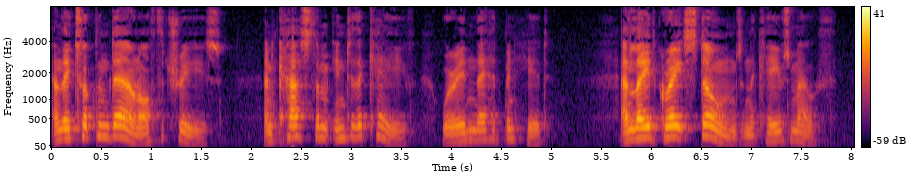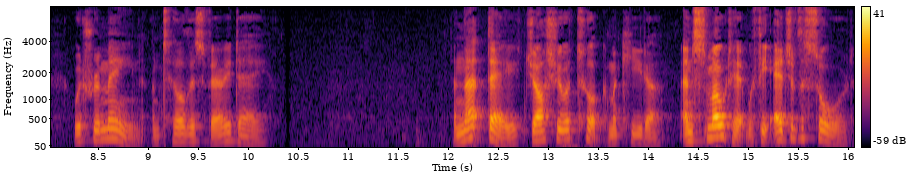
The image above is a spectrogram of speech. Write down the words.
And they took them down off the trees, and cast them into the cave wherein they had been hid, and laid great stones in the cave's mouth, which remain until this very day. And that day Joshua took Makkedah, and smote it with the edge of the sword,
